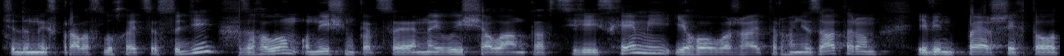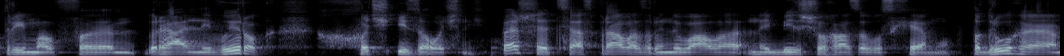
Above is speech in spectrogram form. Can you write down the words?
щодо них справа слухається в суді. Загалом Онищенко це найвища ланка в цій схемі. Його вважають організатором, і він перший, хто отримав е, реальний вирок. Хоч і заочний. Перше, ця справа зруйнувала найбільшу газову схему. По-друге,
